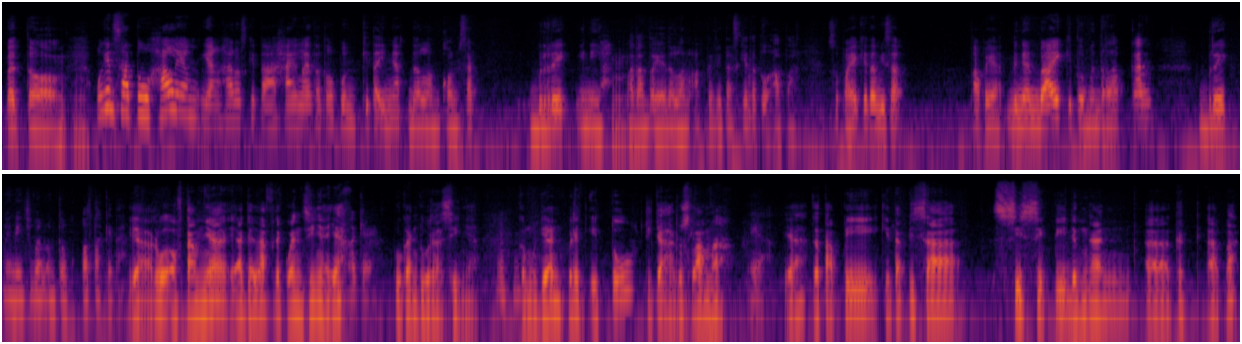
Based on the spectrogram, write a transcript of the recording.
Betul. Mungkin satu hal yang yang harus kita highlight ataupun kita ingat dalam konsep break ini ya, Pak Tanto ya dalam aktivitas kita tuh apa? Supaya kita bisa apa ya dengan baik gitu menerapkan break management untuk otak kita. Ya, rule of thumb-nya ya adalah frekuensinya ya, Oke. bukan durasinya. Kemudian break itu tidak harus lama. Ya. ya tetapi kita bisa sisipi dengan eh, ke- apa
